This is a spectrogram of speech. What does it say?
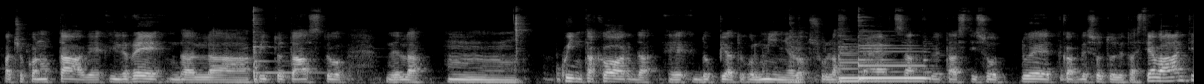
faccio con ottave il Re dal quinto tasto della mm, quinta corda e doppiato col mignolo sulla terza, due, tasti sotto, due corde sotto, due tasti avanti.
